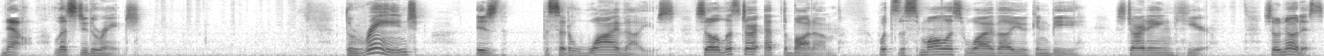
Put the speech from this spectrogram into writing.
Now, let's do the range. The range is the set of y values. So let's start at the bottom. What's the smallest y value it can be? Starting here. So notice,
